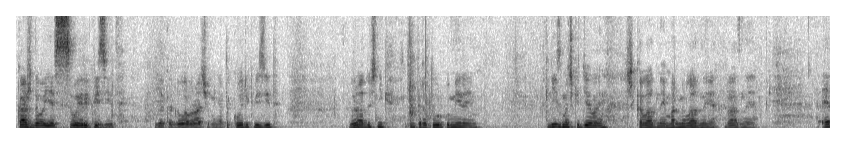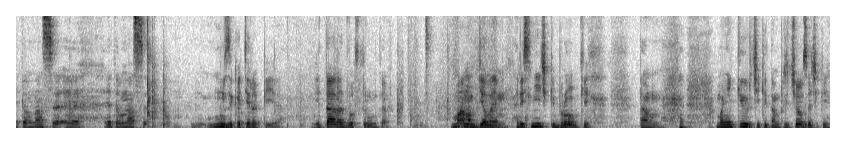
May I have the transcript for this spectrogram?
У каждого есть свой реквизит. Я как главврач, у меня такой реквизит. Градусник, температурку меряем. Клизмочки делаем, шоколадные, мармеладные, разные. Это у нас, э, это у нас музыкотерапия. Гитара двухструнка. Мамам делаем реснички, бровки, там маникюрчики, там причесочки.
